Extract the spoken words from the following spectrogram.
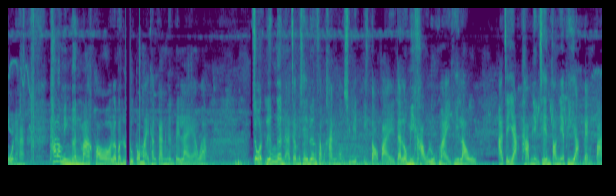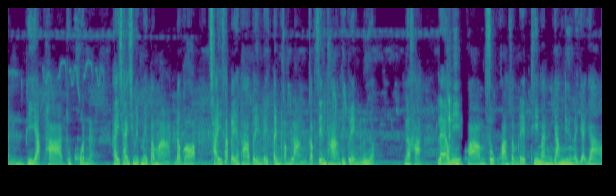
ว์นะคะ ถ้าเรามีเงินมากพอเราบรรลุเป้าหมายทางการเงินไปแล้วอะโจทย์เรื่องเงินอาจจะไม่ใช่เรื่องสำคัญของชีวิตอีกต่อไป แต่เรามีเขาลูกใหม่ที่เราอาจจะอยากทำอย่างเช่น ตอนนี้พี่อยากแบ่งปัน พี่อยากพาทุกคนน่ะ ให้ใช้ชีวิตไม่ประมาท แล้วก็ใช้ศักยภาพตัวเองได้เต็มกำลังกับเส้นทางที่ตัวเองเลือกนะคะ แล้วมีความสุขความสำเร็จที่มันยั่งยืนระยะยาว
